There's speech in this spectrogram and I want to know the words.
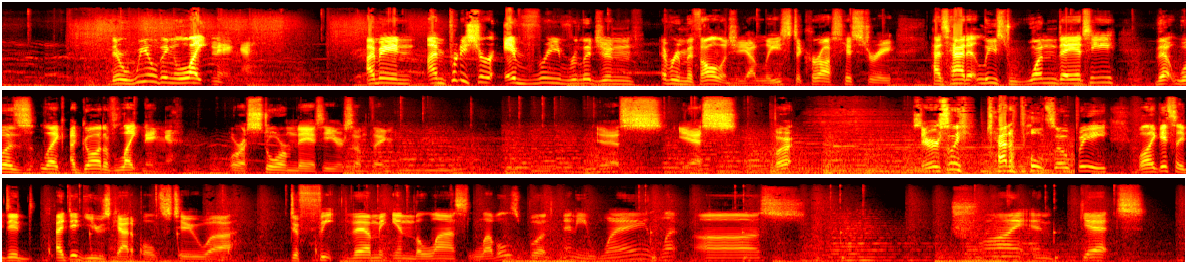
they're wielding lightning. I mean, I'm pretty sure every religion, every mythology at least, across history, has had at least one deity that was like a god of lightning. Or a storm deity or something. Yes, yes. But seriously? Catapults OP? Well, I guess I did I did use catapults to uh, defeat them in the last levels, but anyway, let us try and get...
